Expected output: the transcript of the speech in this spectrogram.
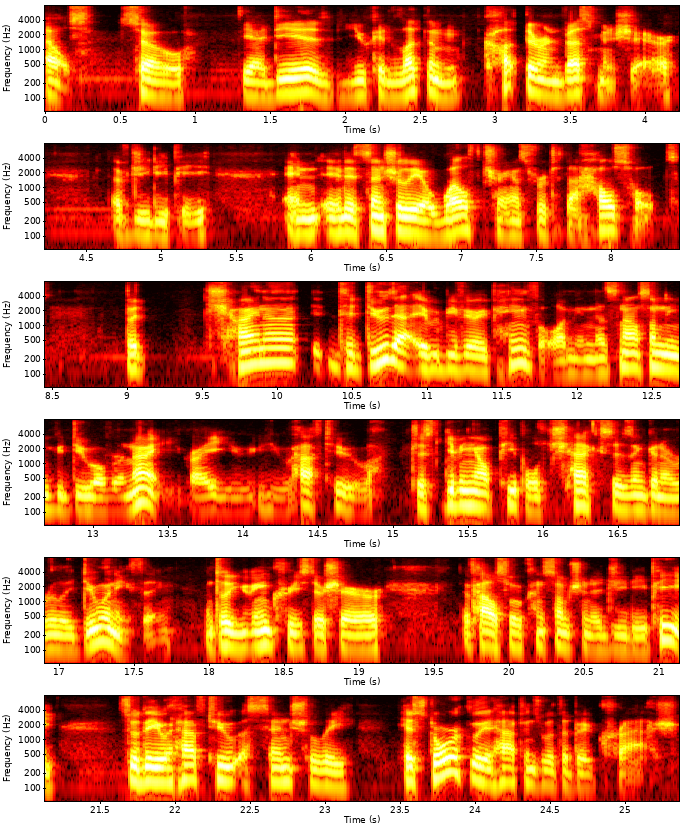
else. So the idea is you could let them cut their investment share of GDP, and, and essentially a wealth transfer to the households. China to do that, it would be very painful. I mean, that's not something you could do overnight, right? You you have to just giving out people checks isn't going to really do anything until you increase their share of household consumption of GDP. So they would have to essentially historically it happens with a big crash.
